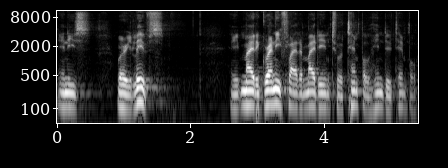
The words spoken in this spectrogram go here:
in his where he lives. He made a granny flat and made it into a temple, a Hindu temple.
